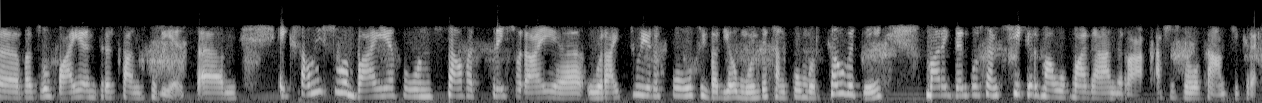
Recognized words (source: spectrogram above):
uh, was ook baie interessant geweest. Ehm um, ek sal nie so baie vir ons self wat stres oor daai uh, oor daai tweede volgie wat heel moontlik gaan kom oor COVID nie, maar ek dink ons kan seker maar ook maar daaraan raak as ons nou 'n kans kry.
